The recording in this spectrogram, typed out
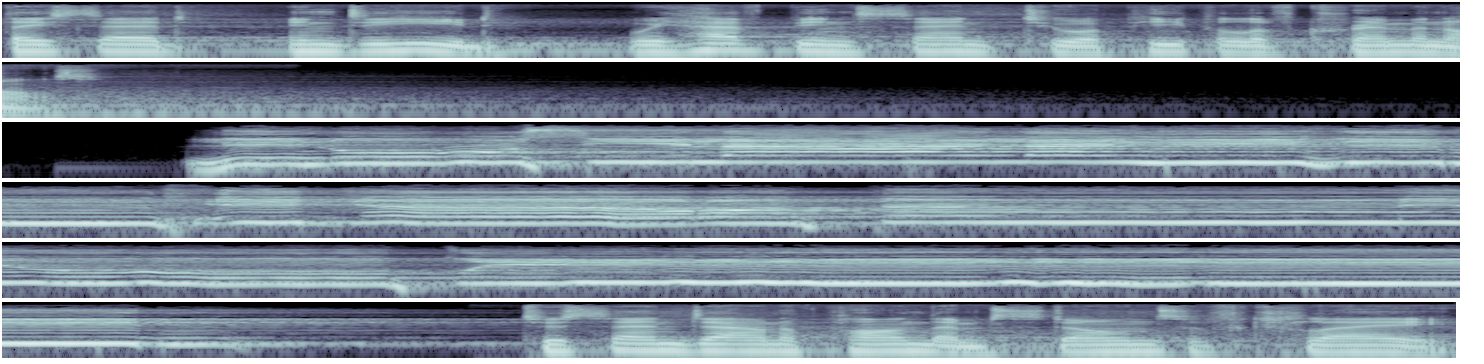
They said, Indeed, we have been sent to a people of criminals. لنرسل عليهم حجارة من طين To send down upon them stones of clay,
